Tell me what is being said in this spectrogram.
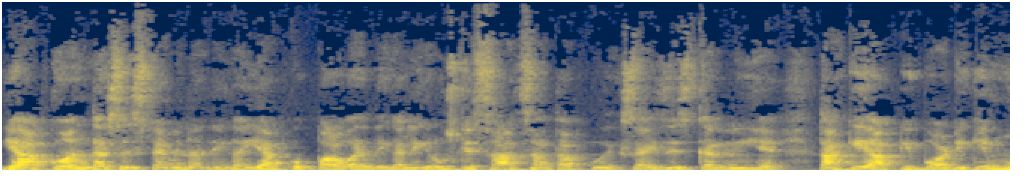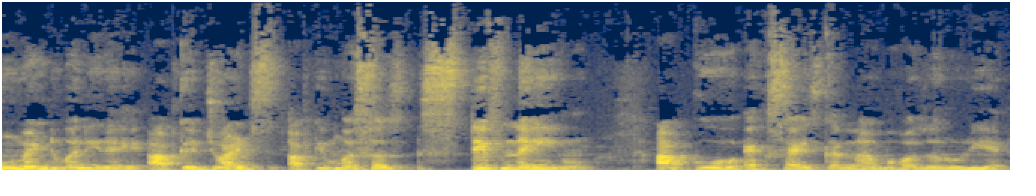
यह आपको अंदर से स्टेमिना देगा, या आपको पावर देगा, लेकिन उसके साथ साथ आपको एक्सरसाइजेस करनी है, ताकि आपकी बॉडी की मूवमेंट बनी रहे, आपके ज्वाइंट्स आपके मसल्स स्टिफ नहीं हो। आपको एक्सरसाइज करना बहुत ज़रूरी है,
